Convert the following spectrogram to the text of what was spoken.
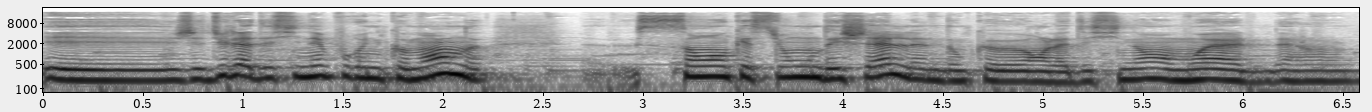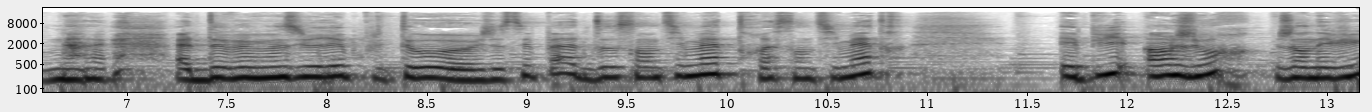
et j'ai dû la dessiner pour une commande sans question d'échelle. Donc en la dessinant, moi, elle, devait mesurer plutôt, euh, je sais pas, 2 cm, 3 cm. Et puis un jour, j'en ai vu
